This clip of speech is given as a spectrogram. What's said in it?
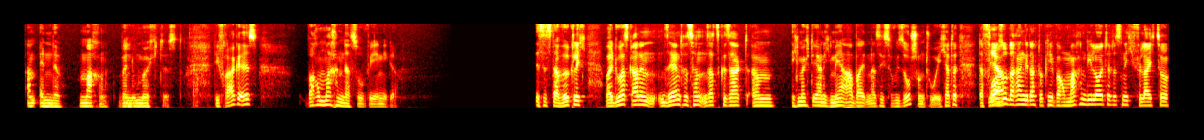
am Ende machen, wenn mhm. du möchtest. Ja. Die Frage ist, warum machen das so wenige? Ist es da wirklich, weil du hast gerade einen sehr interessanten Satz gesagt, ähm, ich möchte ja nicht mehr arbeiten, als ich sowieso schon tue. Ich hatte davor ja. so daran gedacht, okay, warum machen die Leute das nicht? Vielleicht so,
